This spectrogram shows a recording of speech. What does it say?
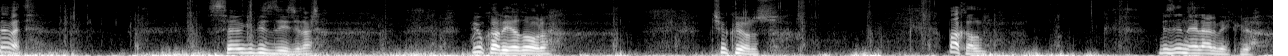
Evet. Sevgili izleyiciler, yukarıya doğru çıkıyoruz. Bakalım bizi neler bekliyor.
